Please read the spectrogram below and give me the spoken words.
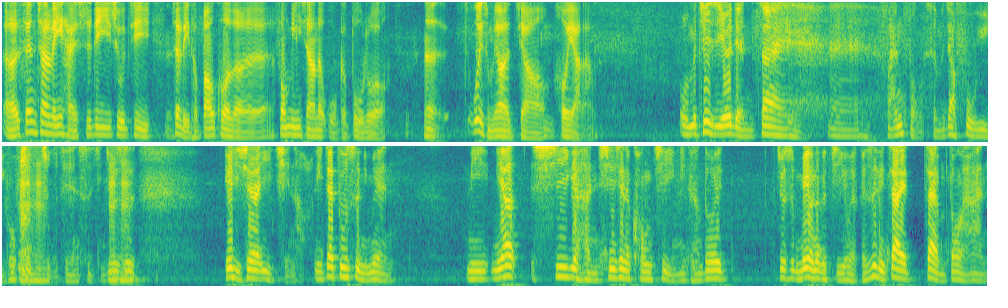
呃，森川里海湿地艺术季这里头包括了丰滨乡的五个部落，那为什么要叫 “Hoo 野人”？我们其实有点在呃反讽什么叫富裕或富足这件事情，嗯、就是尤其现在疫情好，你在都市里面，你你要吸一个很新鲜的空气，你可能都会就是没有那个机会。可是你在在我们东海岸，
